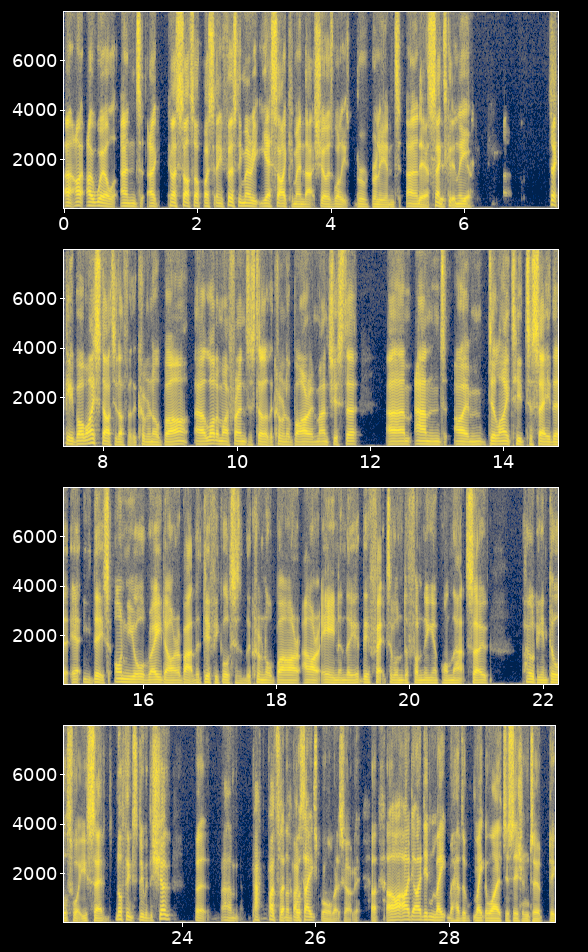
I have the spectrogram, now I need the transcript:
Uh, I, I will. And uh, can I start off by saying, firstly, Mary, yes, I commend that show as well. It's br- brilliant. And Yeah, secondly, yeah. secondly, Bob, I started off at the criminal bar. a lot of my friends are still at the criminal bar in Manchester. Um, and I'm delighted to say that, it, that it's on your radar about the difficulties that the criminal bar are in and the, the effect of underfunding upon that. So, wholly endorse what you said. Nothing to do with the show, but um, pat, pat on the Well, back. thanks, Paul. That's got me. Uh, I, I didn't make have to make the wise decision to do,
